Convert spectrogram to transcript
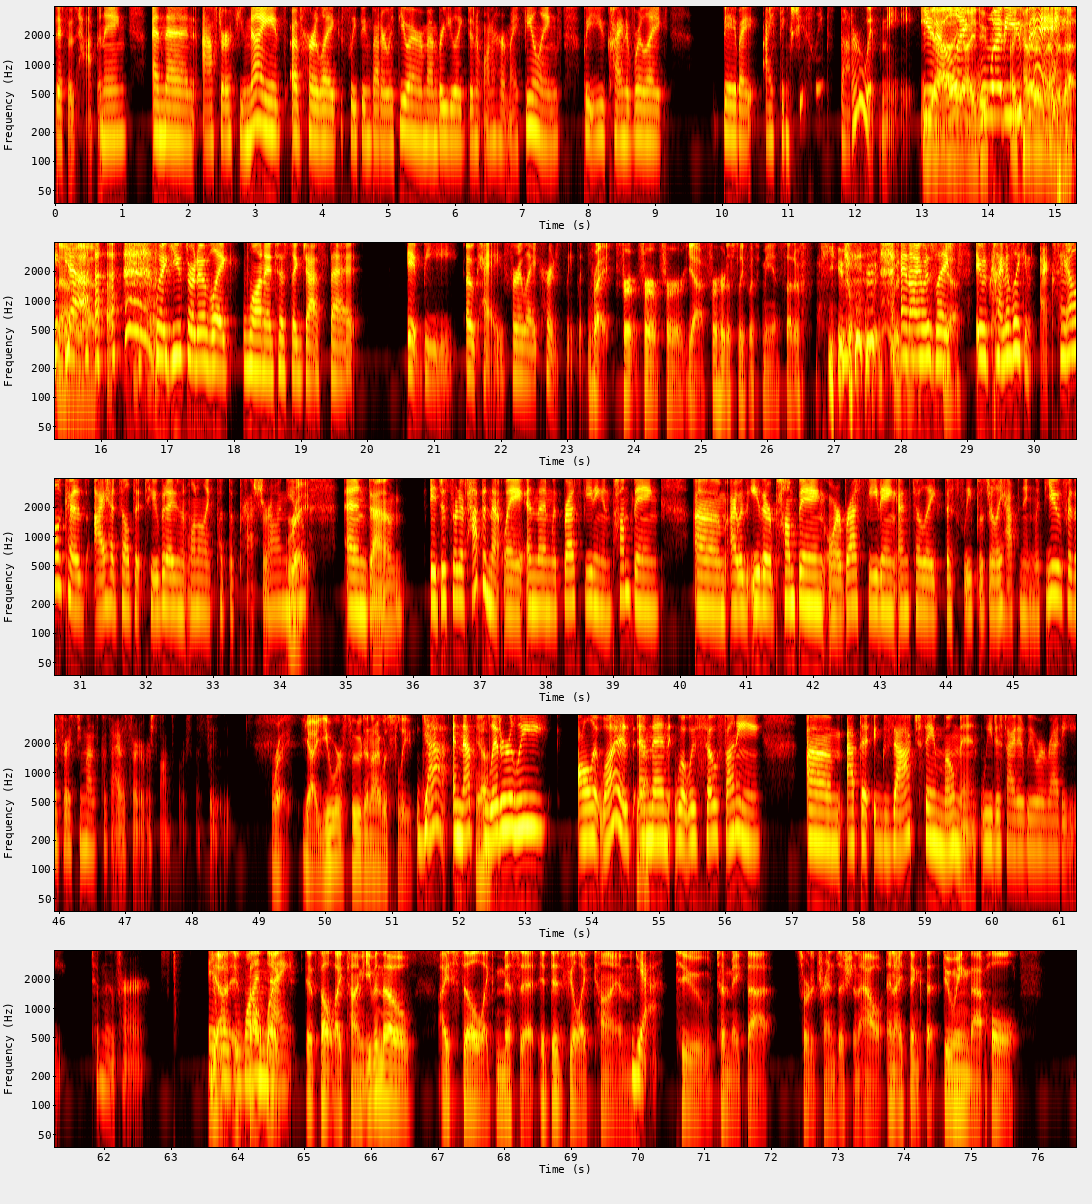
This is happening. And then after a few nights of her like sleeping better with you, I remember you like didn't want to hurt my feelings, but you kind of were like, babe, I, I think she sleeps better with me. You Yeah, know, yeah, like, I do. what do you think? remember that now, yeah. like you sort of like wanted to suggest that it be okay for like her to sleep with you. right for for for yeah for her to sleep with me instead of you and be- I was like, yeah. it was kind of like an exhale because I had felt it too, but I didn't want to like put the pressure on you. right And um, it just sort of happened that way. And then with breastfeeding and pumping, um, I was either pumping or breastfeeding. And so, like, the sleep was really happening with you for the first few months because I was sort of responsible for the food. Right yeah you were food and i was sleep Yeah. And that's Yeah. literally all it was. Yeah. And then what was so funny, um, at the exact same moment, we decided we were ready to move her. It yeah, was it one felt night. like it felt like time even though i still like miss it it did feel like time yeah. to to make that sort of transition out and i think that doing that whole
